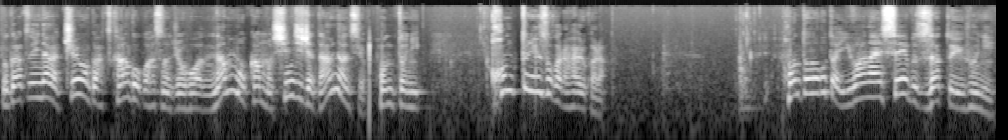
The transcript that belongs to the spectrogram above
部活にだから中国発、韓国発の情報は何もかも信じちゃダメなんですよ。本当に。本当に嘘から入るから。本当のことは言わない生物だというふうに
